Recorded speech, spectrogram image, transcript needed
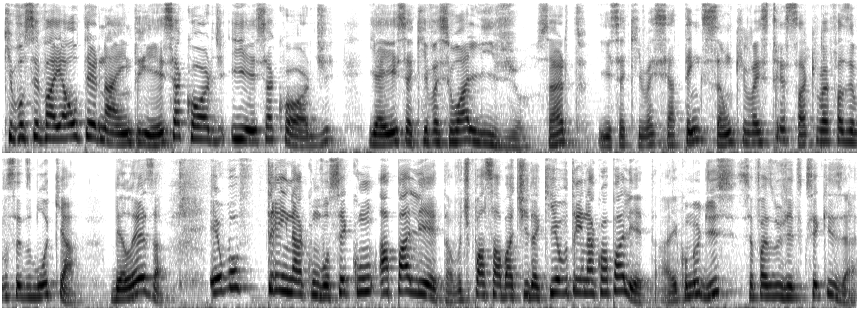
que você vai alternar entre esse acorde e esse acorde e aí esse aqui vai ser o alívio, certo? E esse aqui vai ser a tensão que vai estressar, que vai fazer você desbloquear. Beleza? Eu vou treinar com você com a palheta. Vou te passar a batida aqui, eu vou treinar com a palheta. Aí, como eu disse, você faz do jeito que você quiser.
